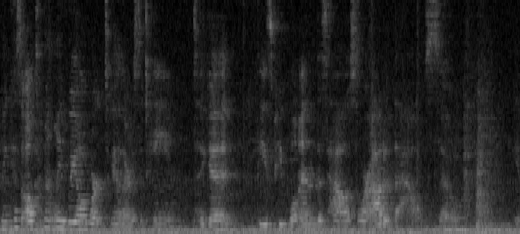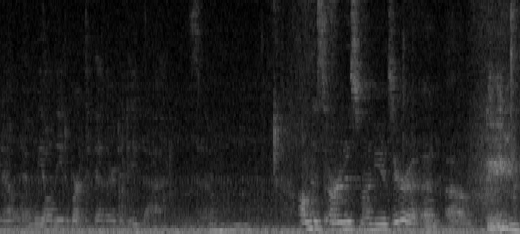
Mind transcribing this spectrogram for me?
because ultimately we all work together as a team to get these people in this house or out of the house, so, you know, and we all need to work together to do that, so. On this earnest money, is there a, a, um,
